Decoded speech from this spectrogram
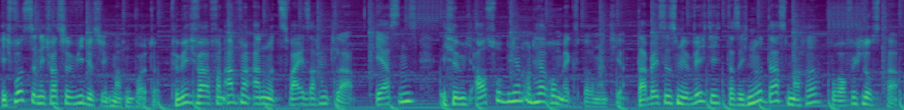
Ich wusste nicht, was für Videos ich machen wollte. Für mich war von Anfang an nur zwei Sachen klar. Erstens, ich will mich ausprobieren und herumexperimentieren. Dabei ist es mir wichtig, dass ich nur das mache, worauf ich Lust habe.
